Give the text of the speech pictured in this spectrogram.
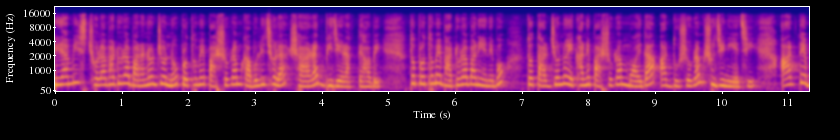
নিরামিষ ছোলা ভাটুরা বানানোর জন্য প্রথমে পাঁচশো গ্রাম কাবুলি ছোলা সারা রাত ভিজিয়ে রাখতে হবে। তো প্রথমে ভাটুরা বানিয়ে নেব। তো তার জন্য এখানে পাঁচশো গ্রাম ময়দা আর দুশো গ্রাম সুজি নিয়েছি। আর দেব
